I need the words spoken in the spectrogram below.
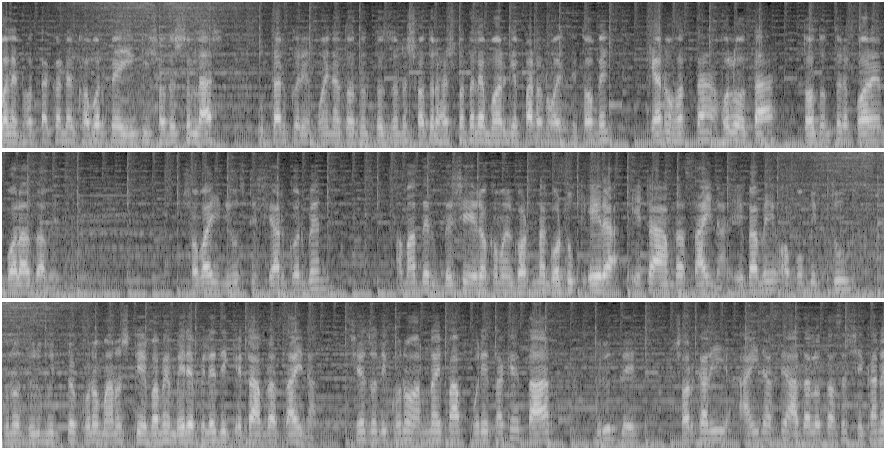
বলেন, হত্যাকাণ্ডের খবর পেয়ে ইউপি সদস্য লাশ উদ্ধার করে ময়না তদন্তের জন্য সদর হাসপাতালে মর্গে পাঠানো হয়েছে। তবে কেন হত্যা হলো তা তদন্তের পরে বলা যাবে। সবাই নিউজটি শেয়ার করবেন। আমাদের দেশে এরকমের ঘটনা ঘটুক, এরা, এটা আমরা চাই না। এভাবে অপমৃত্যু, কোনো দুর্বৃত্ত, কোনো মানুষকে এভাবে মেরে ফেলে দিক, এটা আমরা চাই না। সে যদি কোনো অন্যায় পাপ করে থাকে, তার বিরুদ্ধে সরকারি আইন আছে, আদালত আছে, সেখানে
